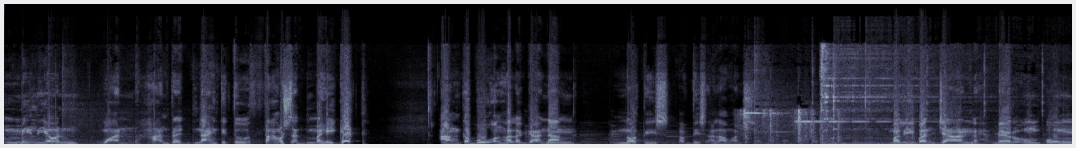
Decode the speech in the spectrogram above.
million 192,000 mahigit ang kabuang halaga ng Notice of Disallowance. Maliban dyan, meron pong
